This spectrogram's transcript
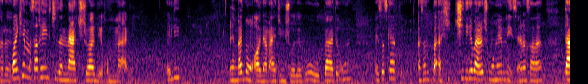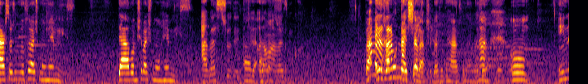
آره. با اینکه مثلا خیلی چیز نچرالیه خب مرگ. ولی انقدر به اون آدم عجین شده بود بعد اون احساس کرد اصلا ب- هیچی دیگه براش مهم نیست. یعنی مثلا درساشو می‌گفته براش مهم نیست. دعوا میشه براش مهم نیست. عوض شده دیگه. آره، آدم عوض عوض شده. و من به نظرم. بخشید وسط حرف ام، این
